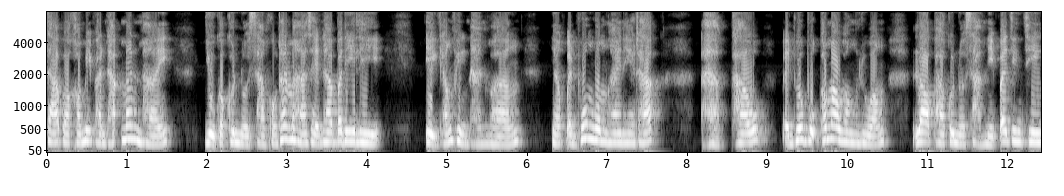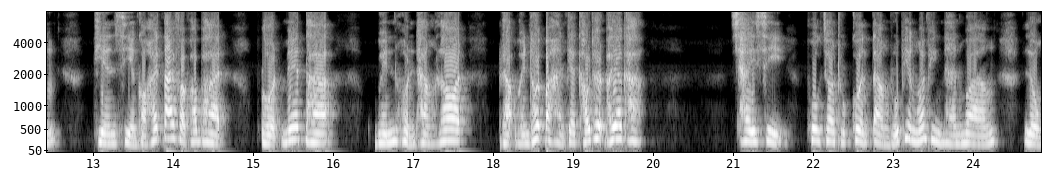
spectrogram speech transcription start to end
ทราบว่าเขามีพันธะมั่นหมายอยู่กับคนหนูสามของท่านมหาเสนาบดีลี อีกทั้งพิงนันหวัง ยังเป็นผู้งมงายในรัก หากเขาเป็นผู้บุกเข้ามาวังหลวงลอบพาคุณหนูสามหนีไปจริง ๆ เทียนเสียงขอให้ใต้ฝ่าพระบาทโปรดเมตตา เว้นหนทางรอดระเว้นโทษประหารแก่เขาเถิดพะยะค่ะ ใช่สิ พวกเจ้าทุกคนต่างรู้เพียงว่าพิงนานหวัง หลง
